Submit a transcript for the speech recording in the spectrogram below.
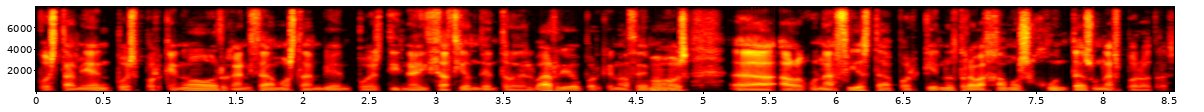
pues también, pues, ¿por qué no organizamos también pues dinamización dentro del barrio? ¿Por qué no hacemos eh, alguna fiesta? ¿Por qué no trabajamos juntas unas por otras?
